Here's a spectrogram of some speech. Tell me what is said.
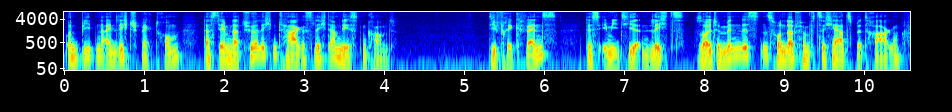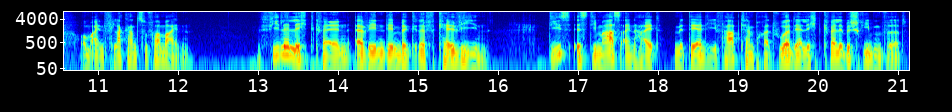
und bieten ein Lichtspektrum, das dem natürlichen Tageslicht am nächsten kommt. Die Frequenz des emittierten Lichts sollte mindestens 150 Hz betragen, um ein Flackern zu vermeiden. Viele Lichtquellen erwähnen den Begriff Kelvin. Dies ist die Maßeinheit, mit der die Farbtemperatur der Lichtquelle beschrieben wird.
